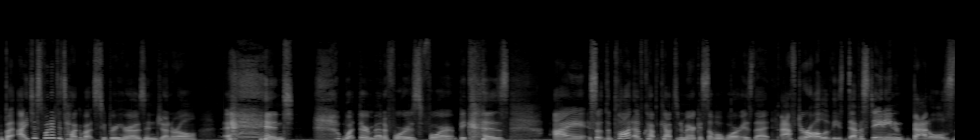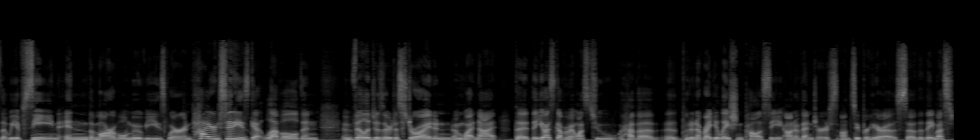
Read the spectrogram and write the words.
But I just wanted to talk about superheroes in general and what they're metaphors for because. I so the plot of Cap- Captain America: Civil War is that after all of these devastating battles that we have seen in the Marvel movies, where entire cities get leveled and, and villages are destroyed and, and whatnot, the the U.S. government wants to have a put in a regulation policy on Avengers on superheroes, so that they must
